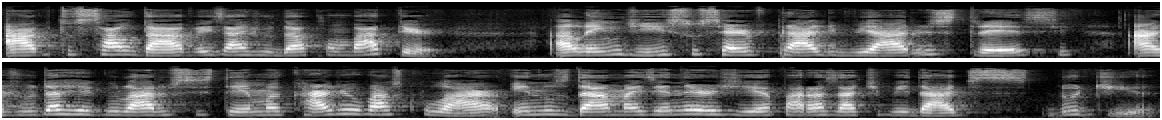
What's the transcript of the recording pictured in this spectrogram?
hábitos saudáveis ajuda a combater. Além disso, serve para aliviar o estresse, ajuda a regular o sistema cardiovascular e nos dá mais energia para as atividades do dia.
